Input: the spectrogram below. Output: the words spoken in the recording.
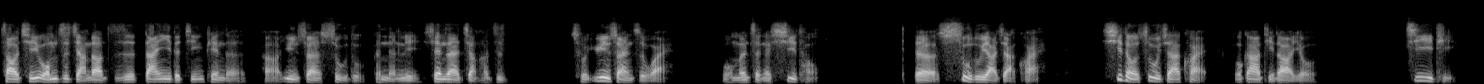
早期我们只讲到只是单一的晶片的啊运算速度跟能力，现在讲的是除运算之外，我们整个系统的速度要加快。系统速度加快，我刚刚提到有记忆体，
